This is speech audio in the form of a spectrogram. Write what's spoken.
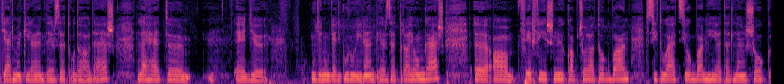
gyermek iránt érzett odaadás, lehet ö, egy ö, ugyanúgy egy guru iránt érzett rajongás. A férfi és nő kapcsolatokban, szituációkban hihetetlen sok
